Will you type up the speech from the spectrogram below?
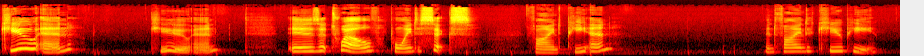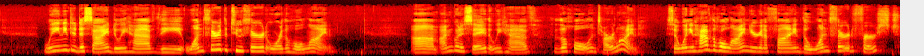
QN, QN is 12.6. Find PN and find QP. We need to decide do we have the one third, the two third, or the whole line? Um, I'm going to say that we have the whole entire line. So when you have the whole line, you're going to find the one third first.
